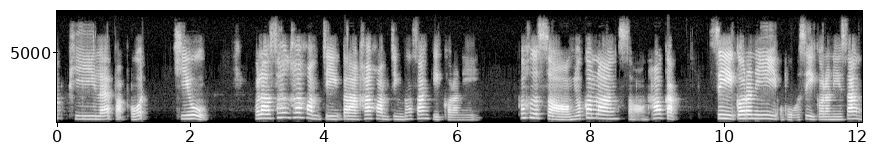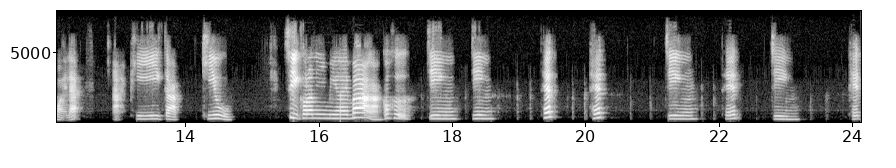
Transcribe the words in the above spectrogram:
จน์ p และประพจน์ q เวลาสร้างค่าความจริง ตารางค่าความจริงต้องสร้างกี่กรณี ก็คือสองยกกำลังสองเท่ากับสี่กรณี โอ้โหสี่กรณีสร้างบ่อยแล้ว อะ p กับ q สี่กรณีมีอะไรบ้างอะ ก็คือ จริง จริง เท็จ เท็จ จริง เท็จ จริง เท็จ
